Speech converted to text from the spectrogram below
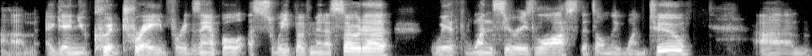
Um, again, you could trade, for example, a sweep of Minnesota with one series loss that's only one two. Um,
